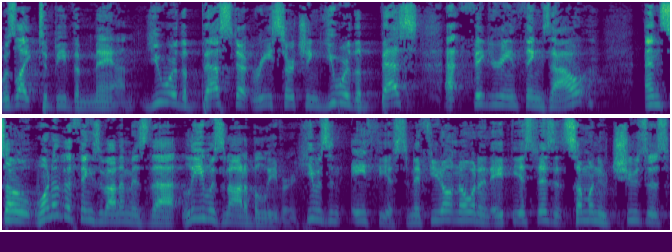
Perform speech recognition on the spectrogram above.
was like to be the man. You were the best at researching, you were the best at figuring things out. And so, one of the things about him is that Lee was not a believer. He was an atheist. And if you don't know what an atheist is, it's someone who chooses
